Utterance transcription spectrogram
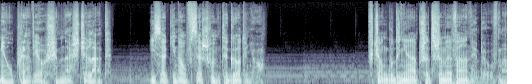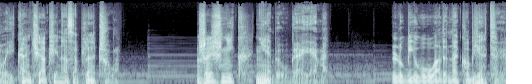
Miał prawie 18 lat i zaginął w zeszłym tygodniu. W ciągu dnia przetrzymywany był w małej kanciapie na zapleczu. Rzeźnik nie był gejem. Lubił ładne kobiety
